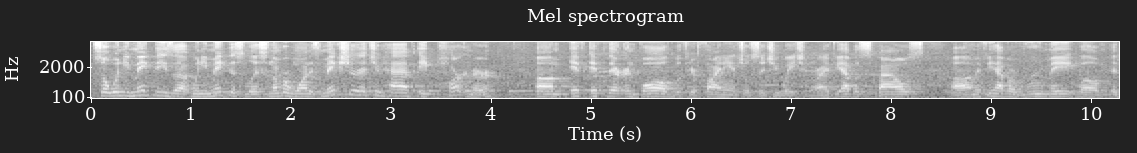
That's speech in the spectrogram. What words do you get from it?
So when you make these, uh, when you make this list, number one is make sure that you have a partner. Um, if, if they're involved with your financial situation, right? If you have a spouse, um, if you have a roommate, well, it,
